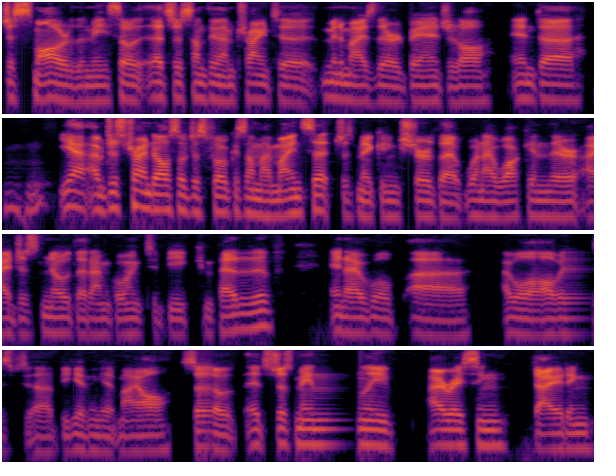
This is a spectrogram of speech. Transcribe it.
just smaller than me. So that's just something I'm trying to minimize their advantage at all. And uh, yeah, I'm just trying to also just focus on my mindset, just making sure that when I walk in there, I just know that I'm going to be competitive, and I will uh, I will always uh, be giving it my all. So it's just mainly iRacing, dieting,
